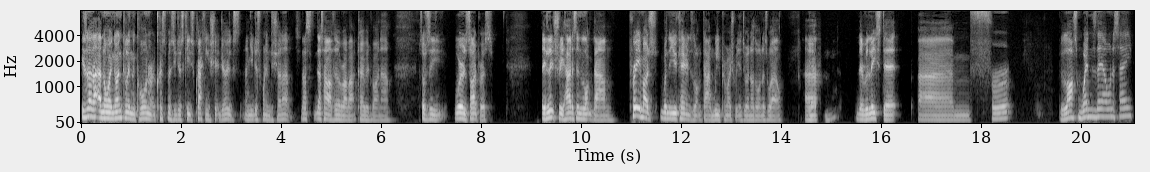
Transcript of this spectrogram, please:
He's like that annoying uncle in the corner at Christmas who just keeps cracking shit jokes, and you just want him to shut up. That's that's how I feel about COVID right now. Because obviously we're in Cyprus. They literally had us in lockdown. Pretty much when the UK went into lockdown, we pretty much went into another one as well. Yeah. Um, they released it um, for last Wednesday, I want to say,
